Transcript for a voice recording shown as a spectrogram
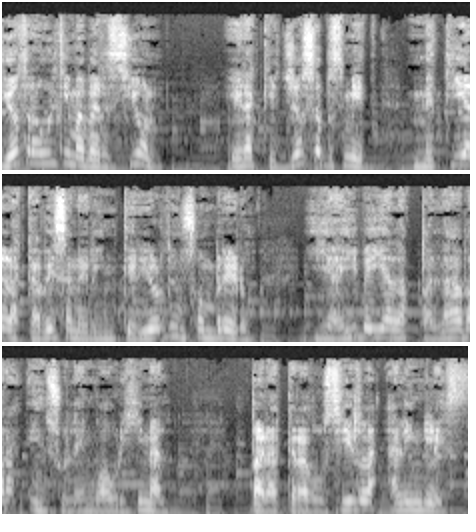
Y otra última versión era que Joseph Smith metía la cabeza en el interior de un sombrero y ahí veía la palabra en su lengua original, para traducirla al inglés.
